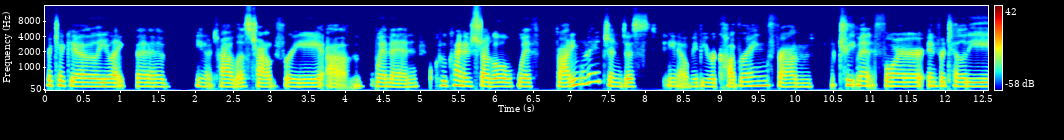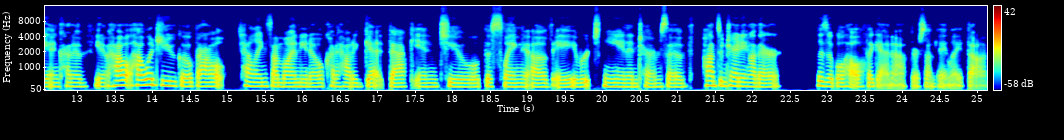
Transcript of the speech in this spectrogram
particularly like the you know childless, child free um, women who kind of struggle with body image and just you know maybe recovering from treatment for infertility and kind of you know how how would you go about telling someone, you know, kind of how to get back into the swing of a routine in terms of concentrating on their physical health again after something like that.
